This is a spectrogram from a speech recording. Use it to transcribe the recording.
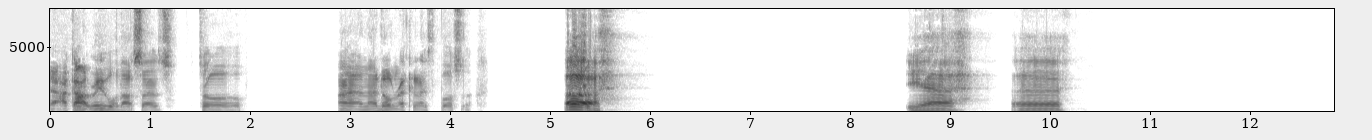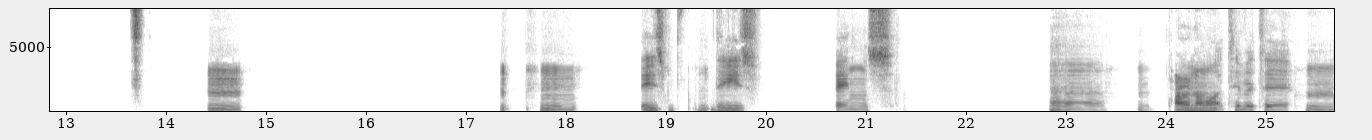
Yeah, I can't read what that says. So and I don't recognize the poster. Uh yeah. Uh hmm. Hmm. These these things. Uh. Paranormal activity. Hmm.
